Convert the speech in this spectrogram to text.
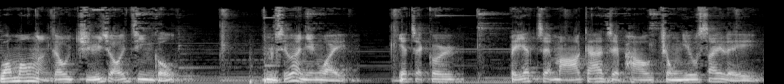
往往能夠主宰戰局。唔少人認為一隻車比一隻馬加一隻炮仲要犀利，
